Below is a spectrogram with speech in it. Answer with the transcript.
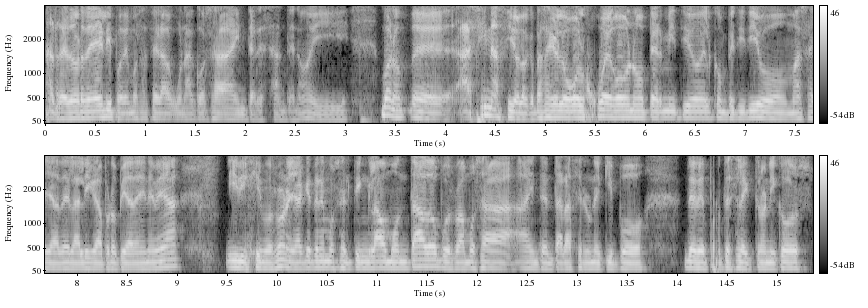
alrededor de él y podemos hacer alguna cosa interesante, ¿no? Y bueno, eh, así nació. Lo que pasa que luego el juego no permitió el competitivo más allá de la liga propia de NBA y dijimos, bueno, ya que tenemos el tinglao montado, pues vamos a, intentar hacer un equipo de deportes electrónicos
